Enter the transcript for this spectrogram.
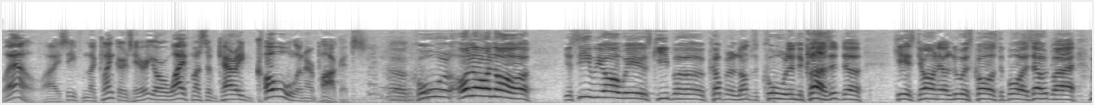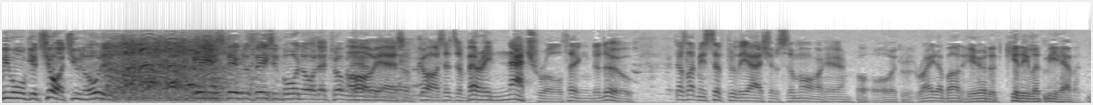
well, I see from the clinkers here your wife must have carried coal in her pockets. Uh, coal? Oh, no, no. You see, we always keep a couple of lumps of coal in the closet. Uh, case John L. Lewis calls the boys out, why, we won't get short, you know. The Grain Stabilization Board and all that trouble. Oh, have. yes, of course. It's a very natural thing to do. Just let me sift through the ashes some more here. Uh-oh, it was right about here that Kitty let me have it.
